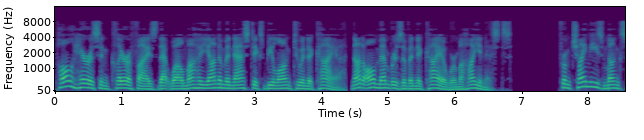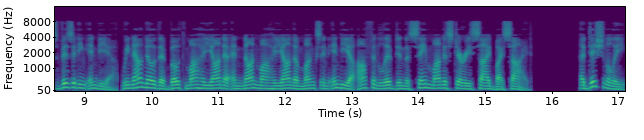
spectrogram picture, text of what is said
Paul Harrison clarifies that while Mahayana monastics belonged to a Nikaya, not all members of a Nikaya were Mahayanists. From Chinese monks visiting India, we now know that both Mahayana and non-Mahayana monks in India often lived in the same monasteries side by side. Additionally,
